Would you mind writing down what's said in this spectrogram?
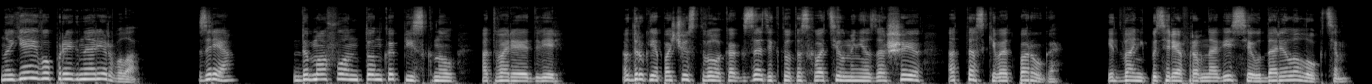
но я его проигнорировала. Зря. Домофон тонко пискнул, отворяя дверь. Вдруг я почувствовала, как сзади кто-то схватил меня за шею, оттаскивая от порога. Едва не потеряв равновесие, ударила локтем.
